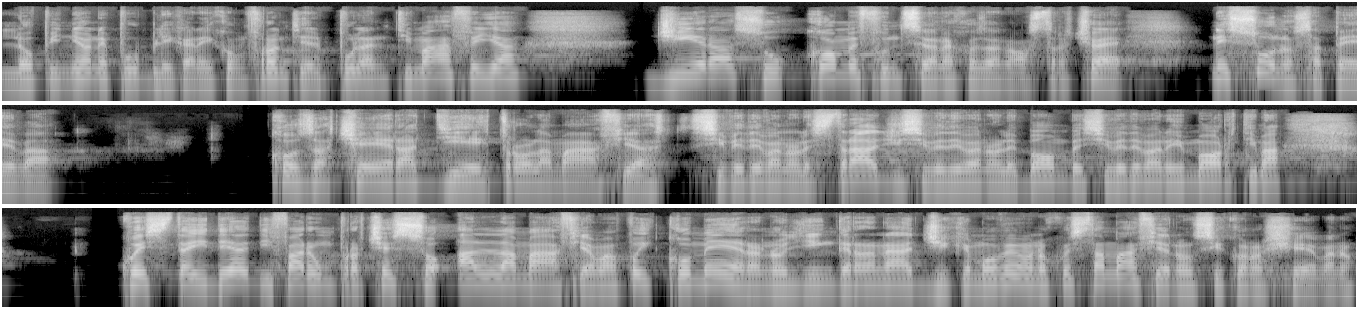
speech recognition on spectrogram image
l'opinione pubblica nei confronti del pool antimafia gira su come funziona Cosa Nostra. Cioè, nessuno sapeva cosa c'era dietro la mafia. Si vedevano le stragi, si vedevano le bombe, si vedevano i morti, ma questa idea di fare un processo alla mafia, ma poi com'erano gli ingranaggi che muovevano questa mafia non si conoscevano.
